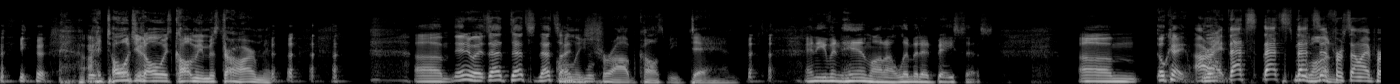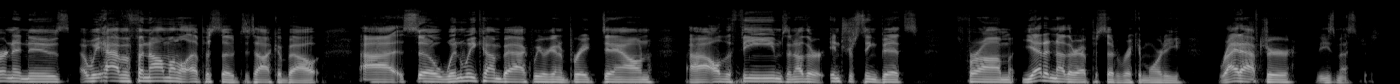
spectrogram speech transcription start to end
I told you to always call me Mr. Harmon. um. Anyways, that that's that's I- Only Schrab calls me Dan. and even him on a limited basis. Um. Okay. All right, that's that's that's on. it for semi pertinent news. We have a phenomenal episode to talk about. Uh, so when we come back, we are going to break down uh, all the themes and other interesting bits from yet another episode of Rick and Morty. Right after these messages.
